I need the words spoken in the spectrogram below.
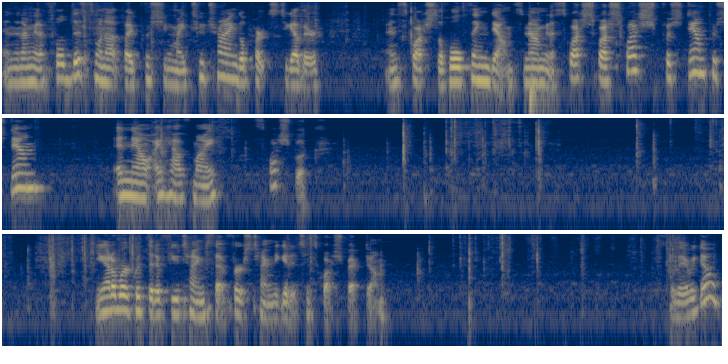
And then I'm going to fold this one up by pushing my two triangle parts together and squash the whole thing down. So now I'm going to squash, squash, squash, push down, push down. And now I have my squash book. You got to work with it a few times that first time to get it to squash back down. So there we go.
